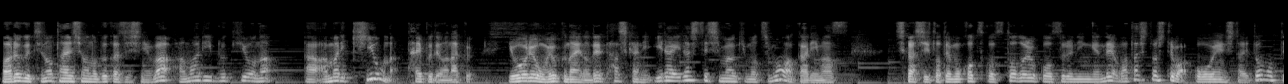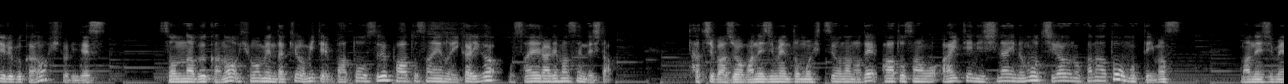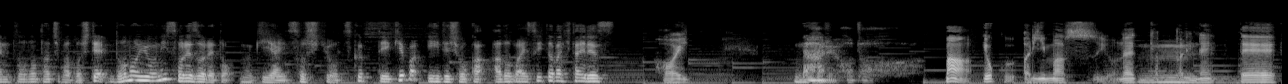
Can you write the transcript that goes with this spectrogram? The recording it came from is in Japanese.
悪口の対象の部下自身はあまり不器用な、ああまり器用なタイプではなく、容量も良くないので確かにイライラしてしまう気持ちもわかります。しかしとてもコツコツと努力をする人間で私としては応援したいと思っている部下の一人です。そんな部下の表面だけを見て罵倒するパートさんへの怒りが抑えられませんでした。立場上マネジメントも必要なので、パートさんを相手にしないのも違うのかなと思っています。マネジメントの立場として、どのようにそれぞれと向き合い、組織を作っていけばいいでしょうかアドバイスいただきたいです。はい。なるほど。まあ、よくありますよね、やっぱりねう。んで、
